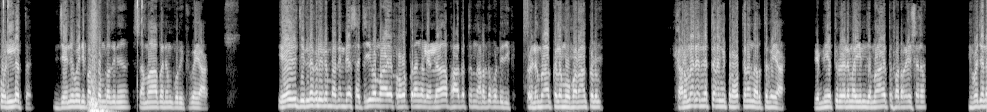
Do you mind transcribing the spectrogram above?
കൊല്ലത്ത് ജനുവരി പത്തൊമ്പതിന് സമാപനം കുറിക്കുകയാണ്. ഏഴ് ജില്ലകളിലും അതിന്റെ സജീവമായ പ്രവർത്തനങ്ങൾ എല്ലാ ഭാഗത്തും നടന്നുകൊണ്ടിരിക്കും. ഉലമാക്കളും ഉമറാക്കളും കർമ്മരംഗത്തിറങ്ങി പ്രവർത്തനം നടത്തുകയാണ്. ജമിയത്തുലമയും ജമാഅത്ത് ഫെഡറേഷനും യുവജന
